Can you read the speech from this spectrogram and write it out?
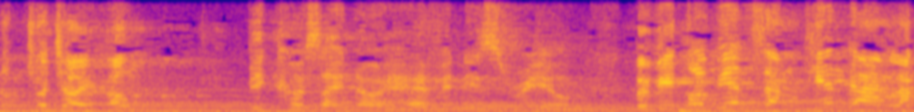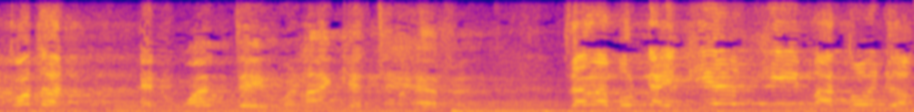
Đức Chúa Trời không? Because I know heaven is real. Bởi vì tôi biết rằng thiên đàng là có thật, And one day when I get to heaven, rằng là một ngày kia khi mà tôi được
